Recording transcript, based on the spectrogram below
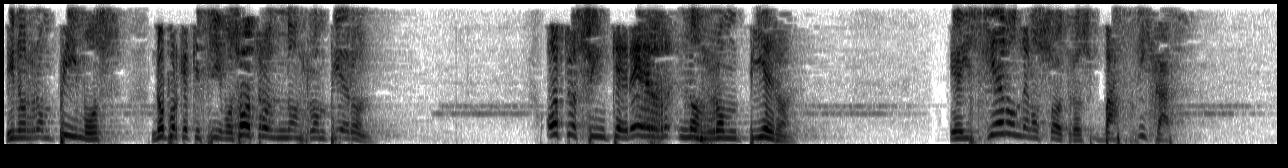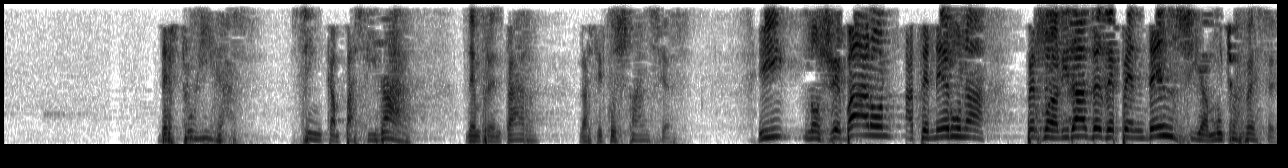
Y nos rompimos, no porque quisimos, otros nos rompieron. Otros sin querer nos rompieron. E hicieron de nosotros vasijas destruidas, sin capacidad de enfrentar las circunstancias. Y nos llevaron a tener una personalidad de dependencia muchas veces.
